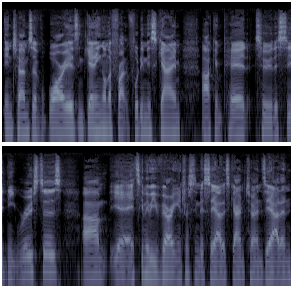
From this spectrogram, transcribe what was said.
in terms of Warriors and getting on the front foot in this game uh, compared to the Sydney Roosters. Um, yeah, it's going to be very interesting to see how this game turns out. And,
